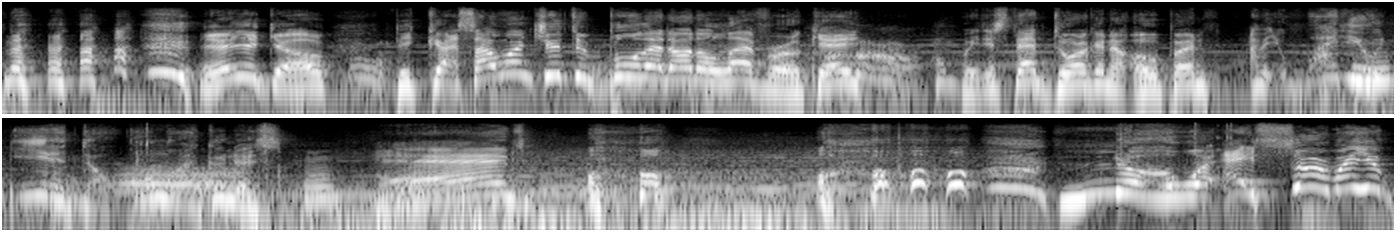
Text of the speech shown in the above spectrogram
there you go. Because I want you to pull that other lever, okay? Wait, is that door gonna open? I mean, why do you eat it, though? Oh, my goodness. And... Oh, oh, no way. Hey, sir, where you...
